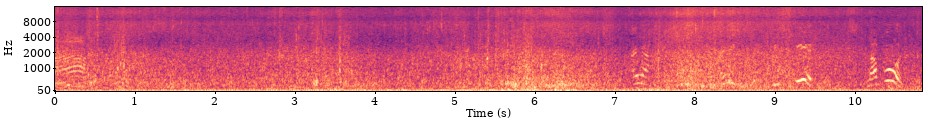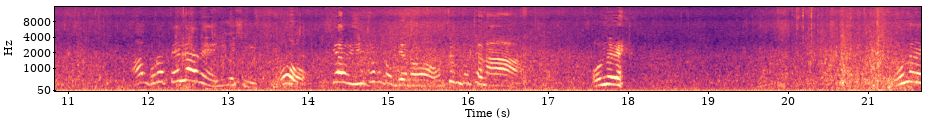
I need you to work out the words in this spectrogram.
아. 이게 나쁜. 아, 뭐라 뺄라네 이것이. 어, 씨알 이 정도면은 엄청 좋잖아. 오늘. 오늘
